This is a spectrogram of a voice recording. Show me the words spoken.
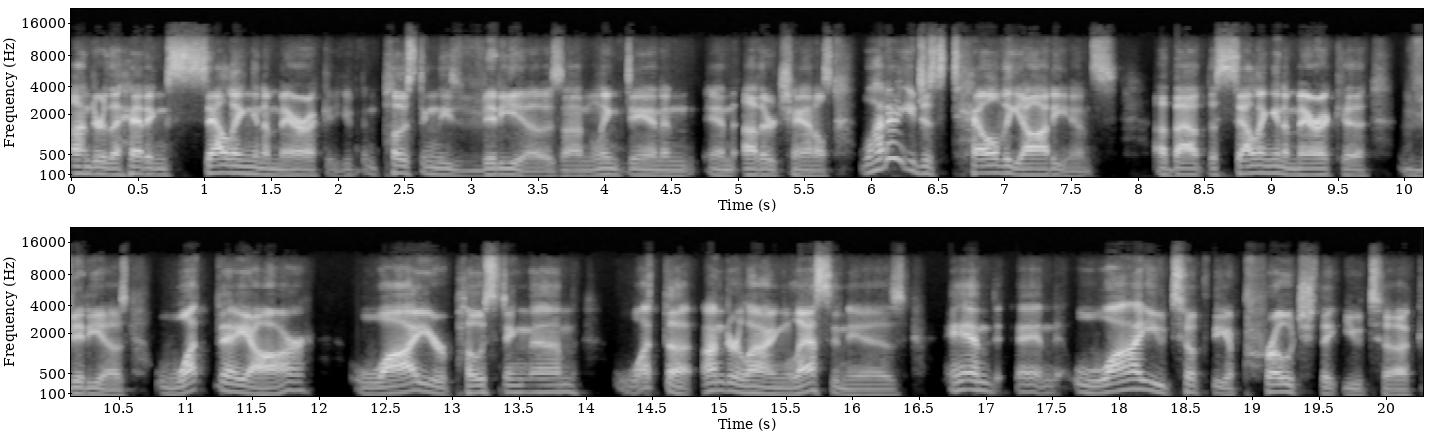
under the heading Selling in America. You've been posting these videos on LinkedIn and, and other channels. Why don't you just tell the audience about the Selling in America videos, what they are, why you're posting them, what the underlying lesson is, and and why you took the approach that you took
